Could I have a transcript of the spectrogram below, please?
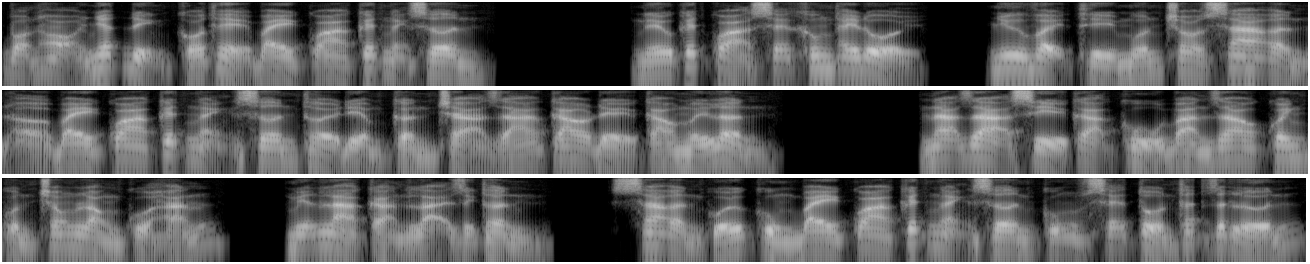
bọn họ nhất định có thể bay qua kết ngạnh sơn. Nếu kết quả sẽ không thay đổi, như vậy thì muốn cho xa ẩn ở bay qua kết ngạnh sơn thời điểm cần trả giá cao để cao mấy lần. Nạ dạ xỉ cả củ bàn giao quanh quẩn trong lòng của hắn, miễn là cản lại dịch thần, xa ẩn cuối cùng bay qua kết ngạnh sơn cũng sẽ tổn thất rất lớn.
